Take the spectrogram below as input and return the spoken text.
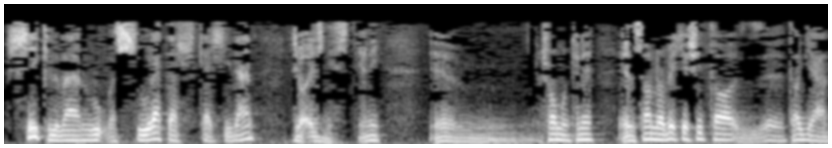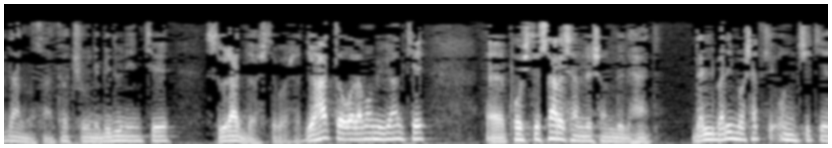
شکل و رو و صورتش کشیدن جایز نیست. یعنی شما ممکنه انسان را بکشید تا تا گردن مثلا تا چونه بدون اینکه صورت داشته باشد. یا حتی علما میگن که پشت سرش هم نشان بدهد. دلیل بر این باشد که اون چی که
